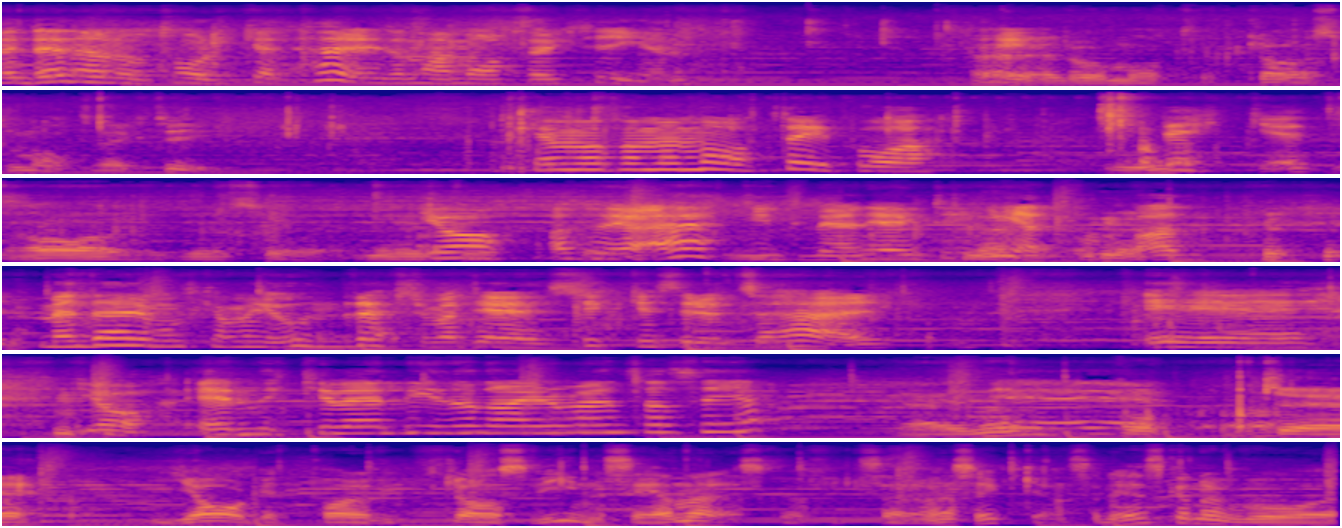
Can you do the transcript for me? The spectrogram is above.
Men den har nog torkat. Här är de här matverktygen. Här är då mat, Klaras matverktyg. Ja men vad fan, man matar ju på Mm. däcket. Ja, det är så. Är Ja, alltså jag äter ju inte med den. Jag är inte Nej, helt tappad. Men däremot kan man ju undra eftersom att jag cykeln ser ut så här. Eh, ja, en kväll innan Ironman så att säga. Jajamän. Eh. Och eh, jag ett par glas vin senare ska fixa den här cykeln. Så det ska nog gå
